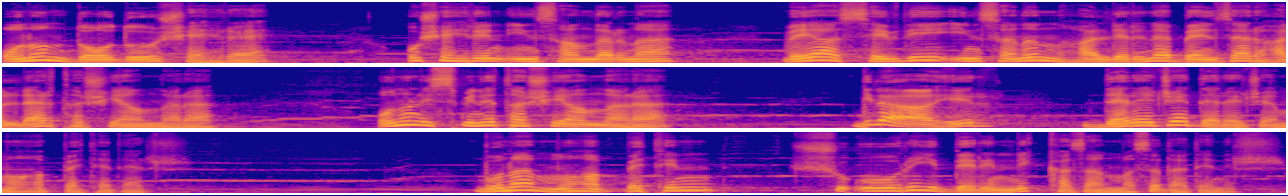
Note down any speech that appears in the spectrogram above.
onun doğduğu şehre, o şehrin insanlarına veya sevdiği insanın hallerine benzer haller taşıyanlara, onun ismini taşıyanlara, bilahir derece derece muhabbet eder. Buna muhabbetin şuuri derinlik kazanması da denir.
